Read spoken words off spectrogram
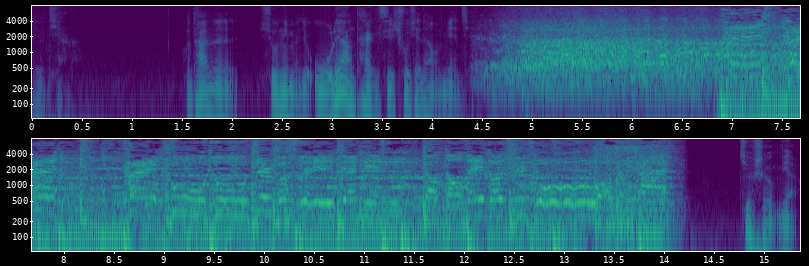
哎呦天哪，和他的兄弟们就五辆 taxi 出现在我面前。开开开出租，今儿个随便你，要到哪个去处，我们开。就是有面儿。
